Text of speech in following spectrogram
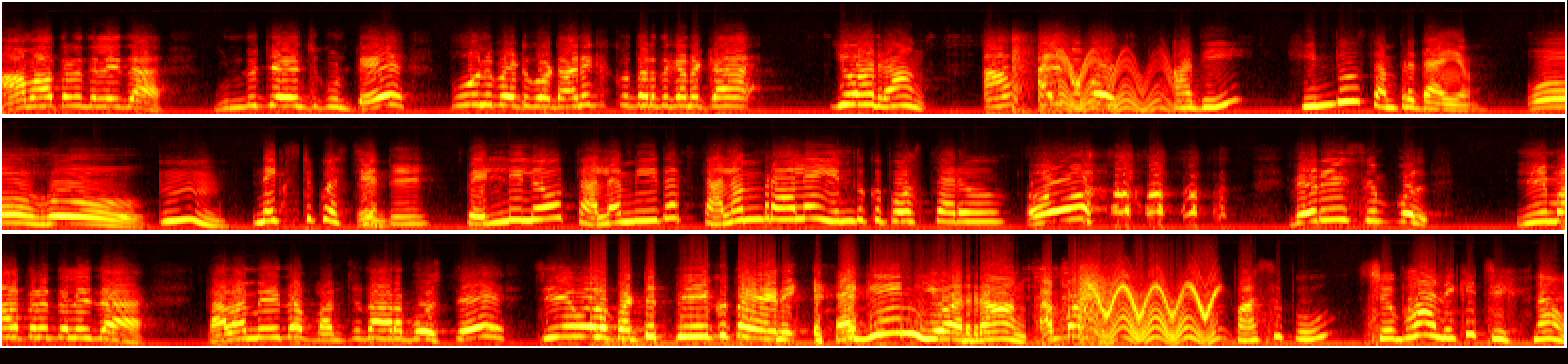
ఆ మాత్రం తెలీదా? గుండు చేయించుకుంటే పూలు పెట్టుకోవడానికి కుదరదు గనక. You are wrong. అది హిందూ సంప్రదాయం. ఓహో. నెక్స్ట్ క్వశ్చన్ ఏంటి? పెళ్ళిలో తల మీద తలంబ్రాలే ఎందుకు పోస్తారు? ఓ వెరీ సింపుల్. ఈ మాత్రం తెలీదా? తల మీద పంచదార పోస్తే చీమలు పట్టి పీకుతాయని. అగైన్ యు ఆర్ రాంగ్ అబ్బా! పసుపు శుభానికి చిహ్నం.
